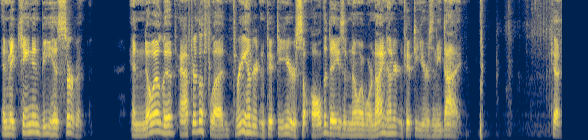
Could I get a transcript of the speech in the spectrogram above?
and may Canaan be his servant. And Noah lived after the flood 350 years, so all the days of Noah were 950 years, and he died. Okay.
